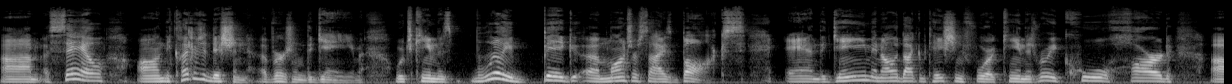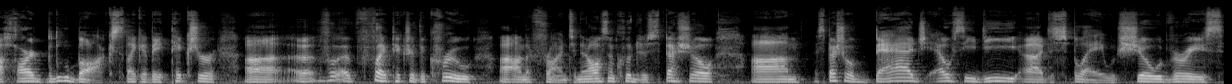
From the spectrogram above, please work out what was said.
um, a sale on the collector's edition version of the game, which came in this really big uh, monster-sized box, and the game and all the documentation for it came in this really cool hard uh, hard blue box like a picture, uh, a, picture of the crew uh, on the front, and it also included a special, um, a special badge LCD uh, display which showed various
